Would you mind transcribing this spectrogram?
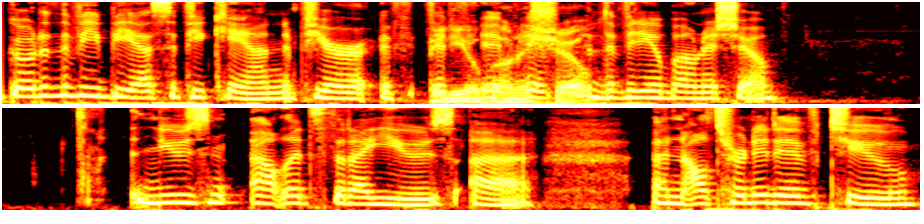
Go to the VBS if you can. If you're if Video if, bonus if- show? the video bonus show. News outlets that I use, uh, an alternative to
